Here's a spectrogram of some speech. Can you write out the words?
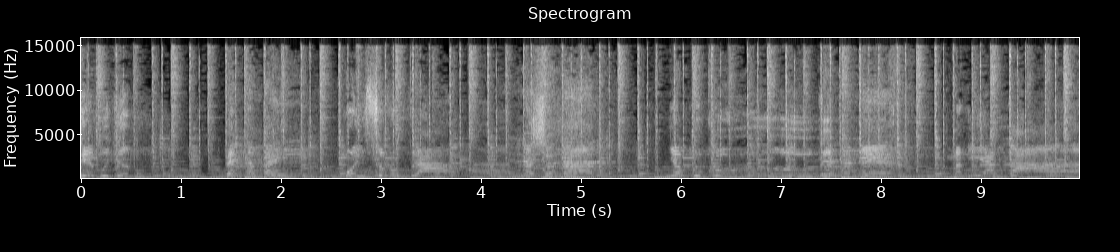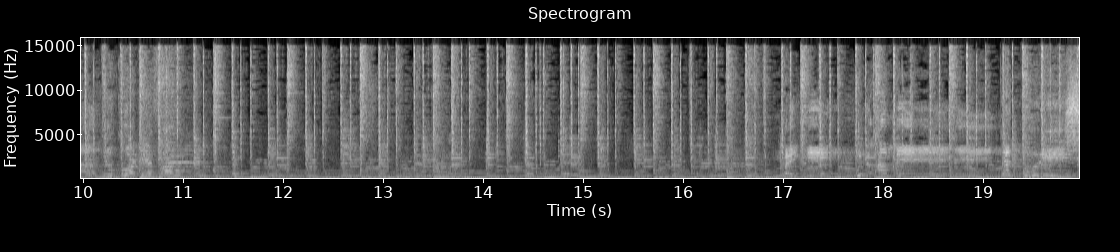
ceebu jën benn mbay mooy sunu plat national ñam du ko gën a neex man yàlla ñu ko defal mbay gi bu ñu amee benn police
